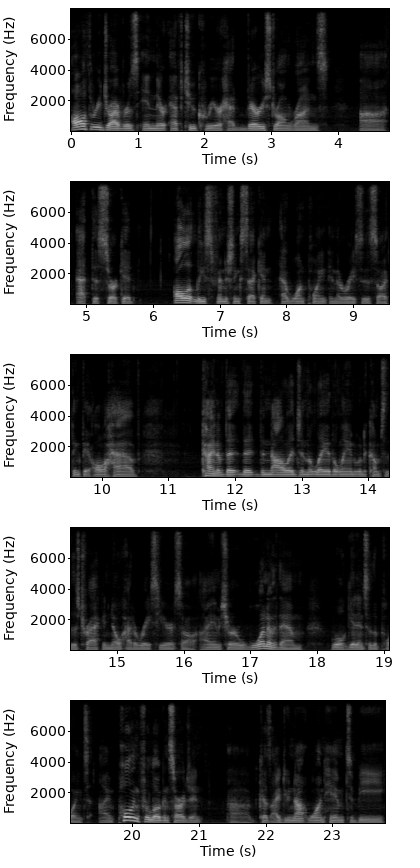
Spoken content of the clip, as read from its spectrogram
All three drivers in their F2 career had very strong runs uh, at this circuit, all at least finishing second at one point in their races. So I think they all have kind of the, the, the knowledge and the lay of the land when it comes to this track and know how to race here. So I am sure one of them will get into the points. I'm pulling for Logan Sargeant uh, because I do not want him to be,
